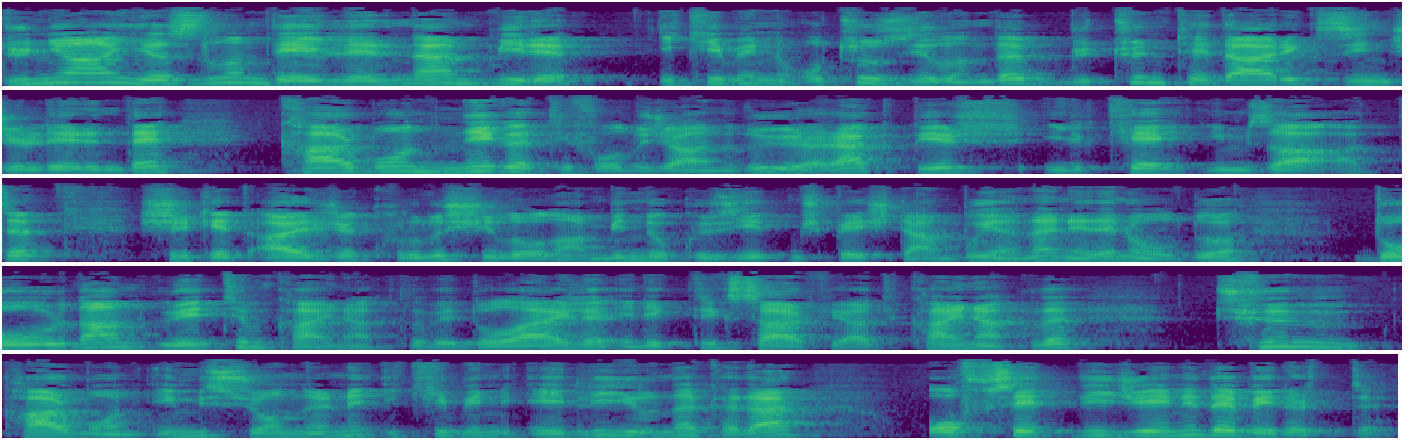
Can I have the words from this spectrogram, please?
Dünya yazılım devlerinden biri 2030 yılında bütün tedarik zincirlerinde karbon negatif olacağını duyurarak bir ilke imza attı. Şirket ayrıca kuruluş yılı olan 1975'ten bu yana neden olduğu doğrudan üretim kaynaklı ve dolaylı elektrik sarfiyatı kaynaklı tüm karbon emisyonlarını 2050 yılına kadar offsetleyeceğini de belirtti.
